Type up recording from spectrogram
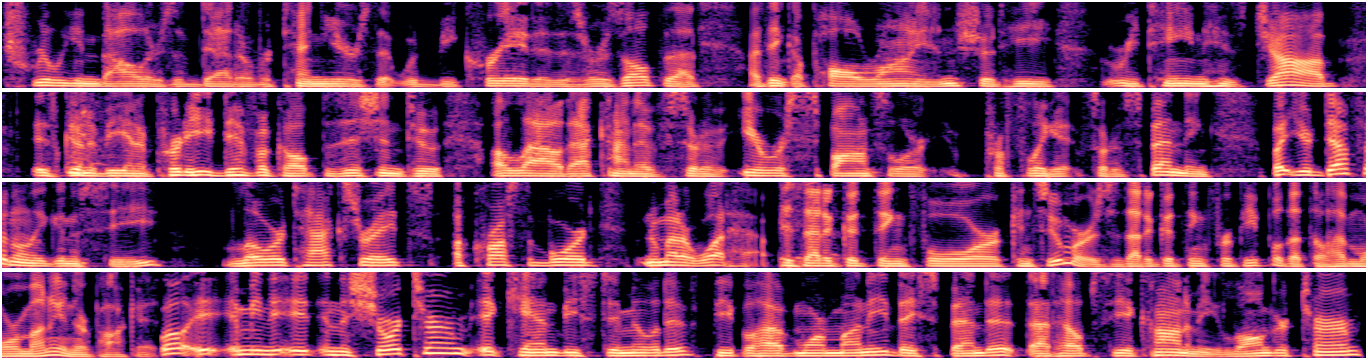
trillion dollars of debt over 10 years that would be created as a result of that. I think a Paul Ryan, should he retain his job, is going to be in a pretty difficult position to allow that kind of sort of irresponsible or profligate sort of spending. But you're definitely going to see lower tax rates across the board, no matter what happens. Is that a good thing for consumers? Is that a good thing for people that they'll have more money in their pocket? Well, it, I mean, it, in the short term, it can be stimulative. People have more money, they spend it, that helps the economy. Longer term,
